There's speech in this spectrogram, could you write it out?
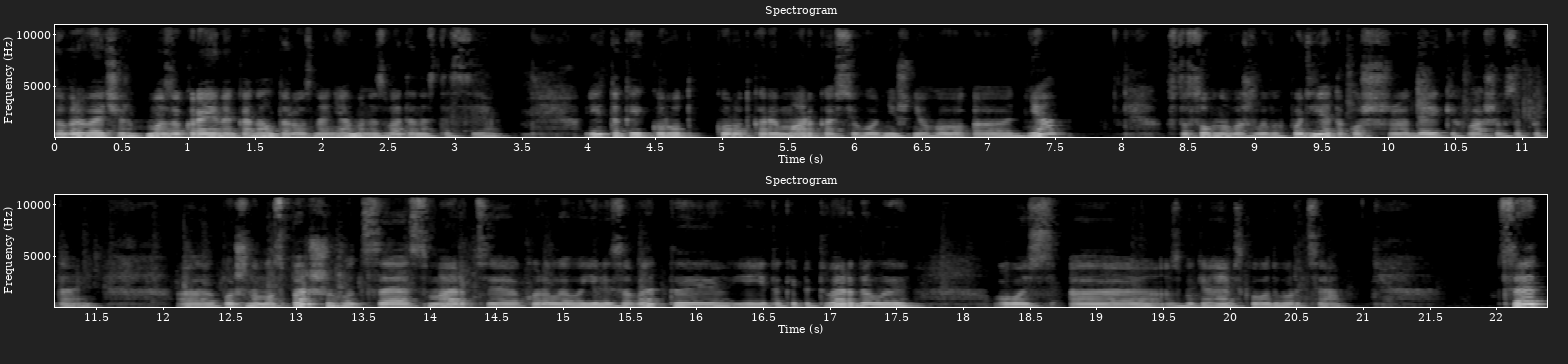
Добрий вечір. Ми з України, канал Таро Знання. Мене звати Анастасія. І такий корот, коротка ремарка сьогоднішнього е, дня стосовно важливих подій, а також деяких ваших запитань. Е, почнемо з першого: це смерть королеви Єлізавети. Її таки підтвердили. Ось е, з Букінгемського дворця. Це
